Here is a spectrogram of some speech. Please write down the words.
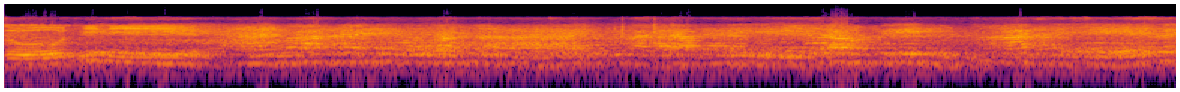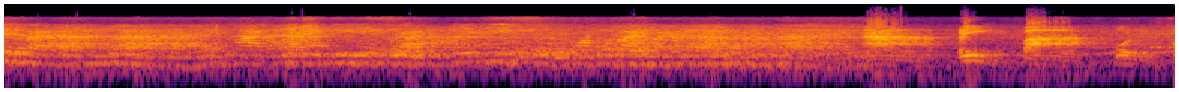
สูทินี อ่าปริ้งปลาบนไฟ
